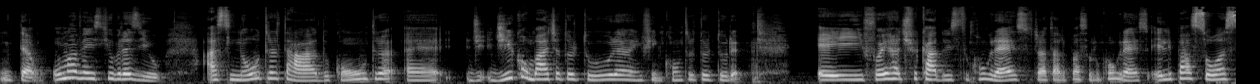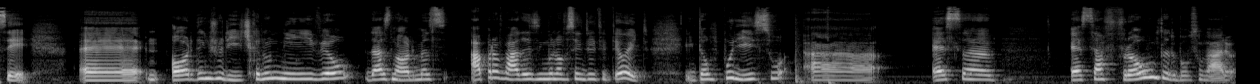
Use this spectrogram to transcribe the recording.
Então, uma vez que o Brasil assinou o tratado contra é, de, de combate à tortura, enfim, contra a tortura, e foi ratificado isso no Congresso, o tratado passou no Congresso. Ele passou a ser é, ordem jurídica no nível das normas aprovadas em 1988. Então, por isso, a, essa, essa afronta do Bolsonaro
